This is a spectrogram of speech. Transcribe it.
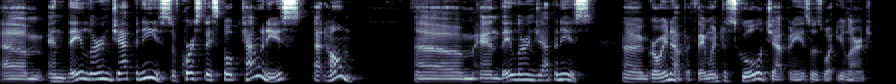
um, and they learned Japanese. Of course, they spoke Taiwanese at home, um, and they learned Japanese uh, growing up. If they went to school, Japanese was what you learned.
